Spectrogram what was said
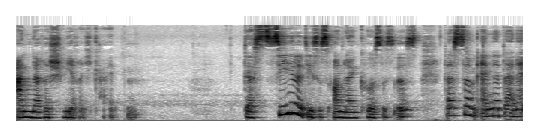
andere Schwierigkeiten. Das Ziel dieses Online-Kurses ist, dass du am Ende deine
